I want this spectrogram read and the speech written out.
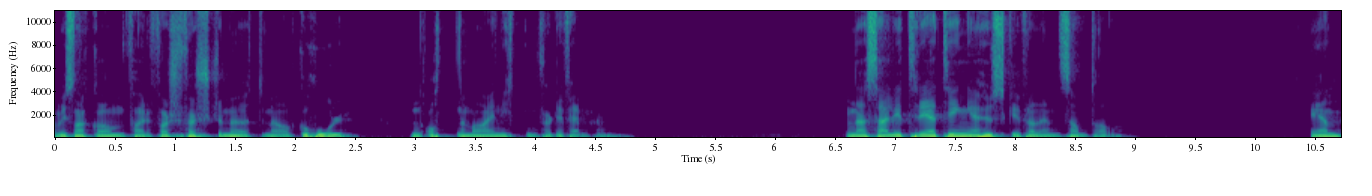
Og vi snakka om farfars første møte med alkohol den 8. mai 1945. Men det er særlig tre ting jeg husker fra den samtalen. 1.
